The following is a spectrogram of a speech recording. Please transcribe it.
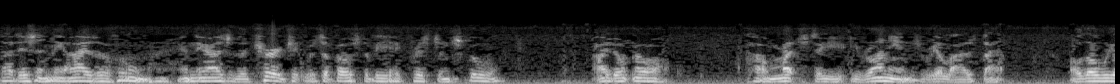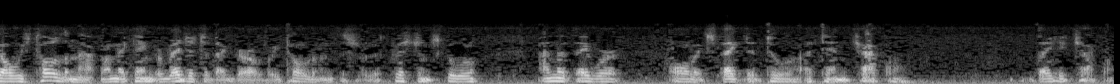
That is, in the eyes of whom? In the eyes of the church, it was supposed to be a Christian school. I don't know how much the Iranians realized that. Although we always told them that when they came to register their girls, we told them this was a Christian school and that they were all expected to attend chapel, daily chapel.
